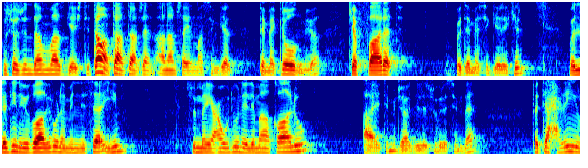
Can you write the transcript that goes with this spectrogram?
Bu sözünden vazgeçti. Tamam tamam tamam sen anam sayılmazsın gel demekle olmuyor. Kefaret ödemesi gerekir. وَالَّذ۪ينَ يُظَاهِرُونَ مِنْ نِسَائِهِمْ ثُمَّ يَعُودُونَ لِمَا قَالُوا Ayeti Mücadele suresinde فَتَحْرِيرُ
